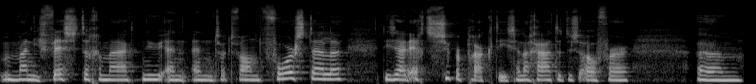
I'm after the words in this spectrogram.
manifesten gemaakt nu en, en een soort van voorstellen. Die zijn echt super praktisch. En dan gaat het dus over um,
